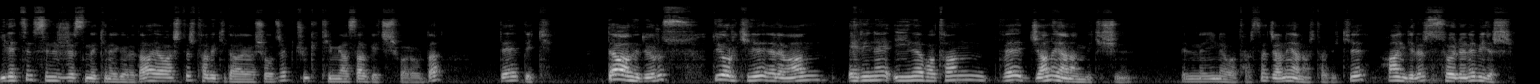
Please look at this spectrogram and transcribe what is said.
İletim sinir hücresindekine göre daha yavaştır. Tabii ki daha yavaş olacak çünkü kimyasal geçiş var orada. Dedik. Devam ediyoruz. Diyor ki eleman eline iğne batan ve canı yanan bir kişinin. Eline iğne batarsa canı yanar tabii ki. Hangileri söylenebilir?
